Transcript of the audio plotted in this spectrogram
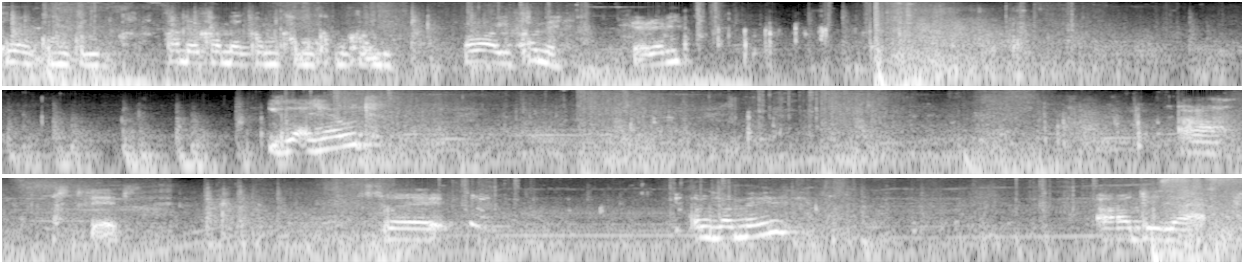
Come on, come on, come on. Come here, come here, come, come, come, come. Where are you? Come here. You ready? You got healed? Ah, that's good. So, on the move, I'll do that.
